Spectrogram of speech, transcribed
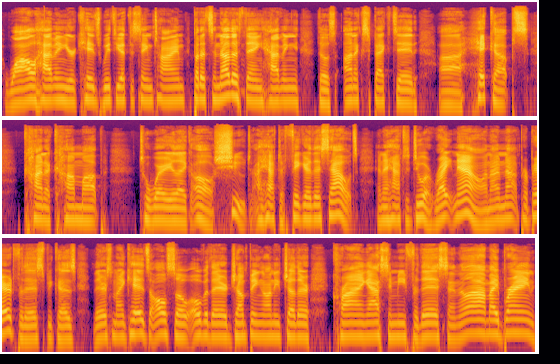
while having your kids with you at the same time but it's another thing having those unexpected uh, hiccups kind of come up to where you're like, oh, shoot, I have to figure this out and I have to do it right now. And I'm not prepared for this because there's my kids also over there jumping on each other, crying, asking me for this, and ah, my brain.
